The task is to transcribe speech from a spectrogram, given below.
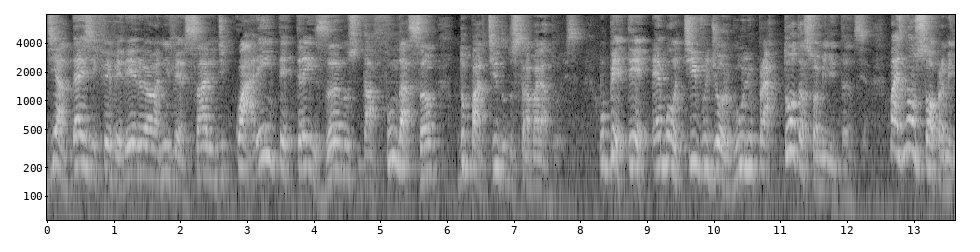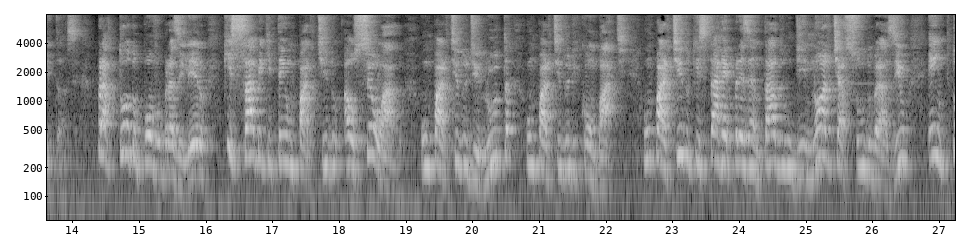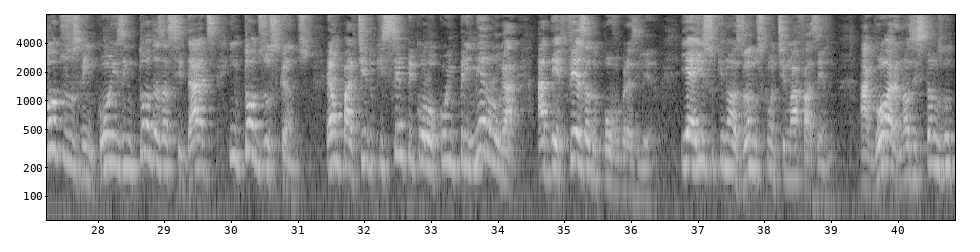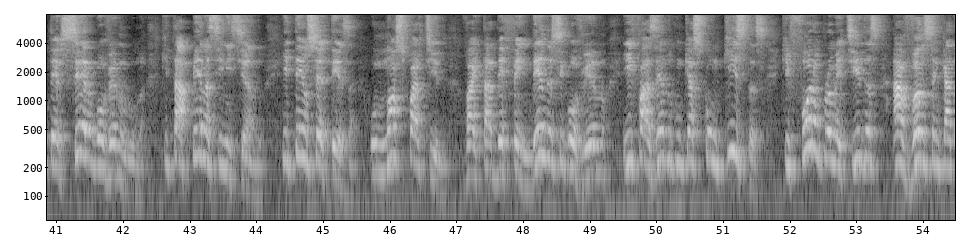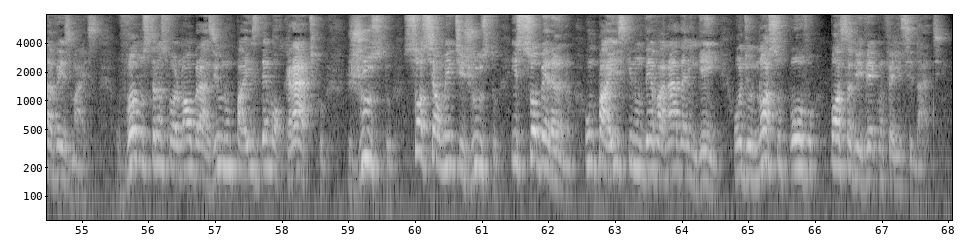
Dia 10 de fevereiro é o aniversário de 43 anos da fundação do Partido dos Trabalhadores. O PT é motivo de orgulho para toda a sua militância, mas não só para a militância, para todo o povo brasileiro que sabe que tem um partido ao seu lado, um partido de luta, um partido de combate, um partido que está representado de norte a sul do Brasil em todos os rincões, em todas as cidades, em todos os cantos. É um partido que sempre colocou em primeiro lugar a defesa do povo brasileiro. E é isso que nós vamos continuar fazendo. Agora nós estamos no terceiro governo Lula, que está apenas se iniciando. E tenho certeza, o nosso partido vai estar tá defendendo esse governo e fazendo com que as conquistas que foram prometidas avancem cada vez mais. Vamos transformar o Brasil num país democrático, justo, socialmente justo e soberano. Um país que não deva nada a ninguém, onde o nosso povo possa viver com felicidade.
